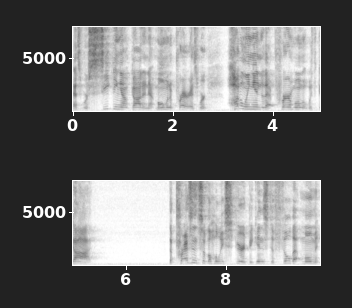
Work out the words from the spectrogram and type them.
as we're seeking out God in that moment of prayer, as we're huddling into that prayer moment with God, the presence of the Holy Spirit begins to fill that moment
